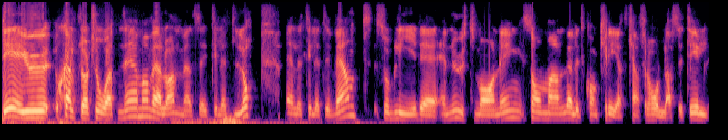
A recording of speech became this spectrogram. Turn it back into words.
Det är ju självklart så att när man väl har anmält sig till ett lopp eller till ett event så blir det en utmaning som man väldigt konkret kan förhålla sig till.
